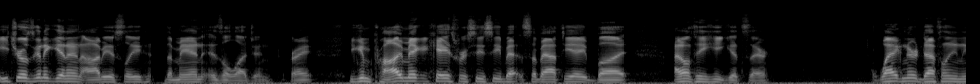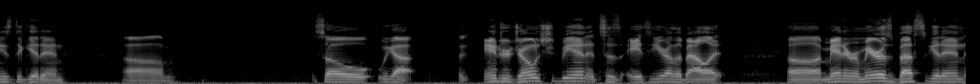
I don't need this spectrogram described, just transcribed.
Ichiro's going to get in obviously. The man is a legend, right? You can probably make a case for CC Sabathia, but I don't think he gets there. Wagner definitely needs to get in. Um, so we got Andruw Jones should be in. It's his eighth year on the ballot. Uh, Manny Ramirez best to get in.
